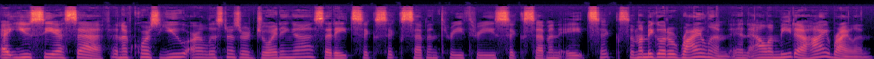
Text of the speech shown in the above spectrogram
at UCSF. And of course, you, our listeners, are joining us at 866 733 6786. And let me go to Rylan in Alameda. Hi, Rylan.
